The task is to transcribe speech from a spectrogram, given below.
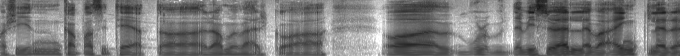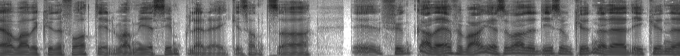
maskinkapasitet og rammeverk, og, og det visuelle var enklere, og hva det kunne få til, var mye simplere, ikke sant. Så det funka, det, for mange. Så var det de som kunne det. De kunne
